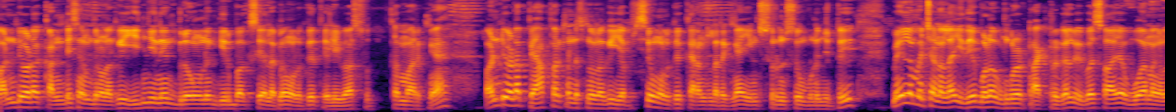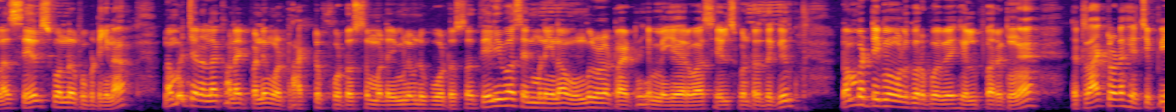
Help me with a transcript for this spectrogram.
வண்டியோட கண்டிஷன் வந்து உங்களுக்கு இன்ஜினு க்ரௌண்டு கியர் பாக்ஸ் எல்லாமே உங்களுக்கு தெளிவாக சுத்தமாக இருக்குங்க. வண்டியோட பேப்பர் கண்டிஷன் உங்களுக்கு எஃப்சி உங்களுக்கு கரண்டில் இருக்குங்க. இன்சூரன்ஸும் முடிஞ்சிட்டு. மேலும் நம்ம சேனலில் இதே போல் உங்களோட டிராக்டர்கள் விவசாய உபகரணங்களை சேல்ஸ் பண்ண போட்டிங்கன்னா நம்ம சேனலில் கனெக்ட் பண்ணி உங்கள் டிராக்டர் ஃபோட்டோஸும் மற்றும் இம்ப்ளிமெண்ட் ஃபோட்டோஸோ தெளிவாக சென்ட் பண்ணிங்கன்னா உங்களோட டிராக்டரையும் மிக சேல்ஸ் பண்ணுறதுக்கு நம்ம டீம் உங்களுக்கு ரொம்பவே ஹெல்ப்பாக இருக்குங்க. இந்த டிராக்டரோட ஹெச்பி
